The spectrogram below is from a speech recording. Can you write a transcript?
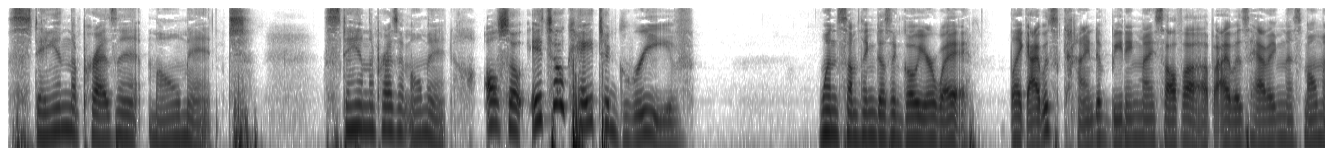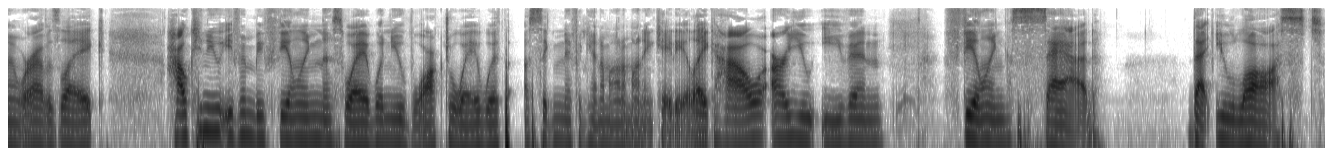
Stay in the present moment. Stay in the present moment. Also, it's okay to grieve when something doesn't go your way. Like, I was kind of beating myself up. I was having this moment where I was like, how can you even be feeling this way when you've walked away with a significant amount of money, Kaytie? Like, how are you even feeling sad that you lost,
